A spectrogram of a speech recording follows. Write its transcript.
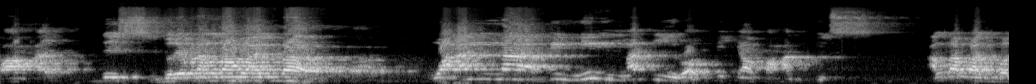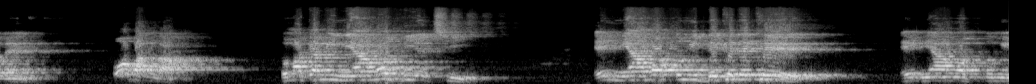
ফাহাদ্দিস আল্লাহ পাক বলেন, ও বান্দা, তোমাকে আমি নিয়ামত দিয়েছি। এই নিয়ামত তুমি দেখে দেখে, এই নিয়ামত তুমি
